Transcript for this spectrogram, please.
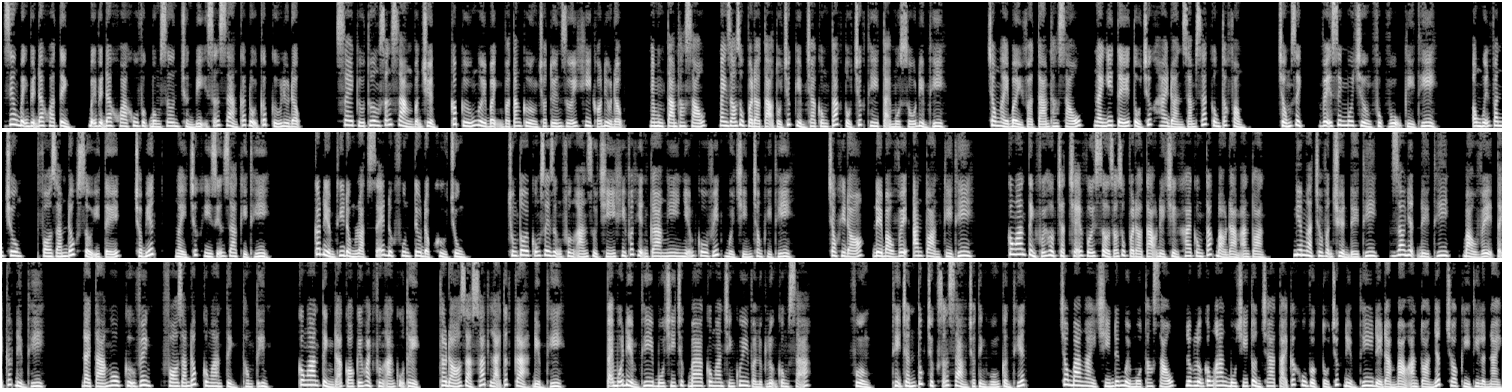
Riêng Bệnh viện Đa khoa tỉnh, Bệnh viện Đa khoa khu vực Bồng Sơn chuẩn bị sẵn sàng các đội cấp cứu lưu động, xe cứu thương sẵn sàng vận chuyển, cấp cứu người bệnh và tăng cường cho tuyến dưới khi có điều động. Ngày 8 tháng 6, ngành giáo dục và đào tạo tổ chức kiểm tra công tác tổ chức thi tại một số điểm thi. Trong ngày 7 và 8 tháng 6, ngành y tế tổ chức hai đoàn giám sát công tác phòng, chống dịch, vệ sinh môi trường phục vụ kỳ thi. Ông Nguyễn Văn Trung, Phó Giám đốc Sở Y tế, cho biết ngày trước khi diễn ra kỳ thi, các điểm thi đồng loạt sẽ được phun tiêu độc khử trùng, Chúng tôi cũng xây dựng phương án xử trí khi phát hiện ca nghi nhiễm COVID-19 trong kỳ thi. Trong khi đó, để bảo vệ an toàn kỳ thi, Công an tỉnh phối hợp chặt chẽ với Sở Giáo dục và Đào tạo để triển khai công tác bảo đảm an toàn, nghiêm ngặt cho vận chuyển đề thi, giao nhận đề thi, bảo vệ tại các điểm thi. Đại tá Ngô Cự Vinh, Phó Giám đốc Công an tỉnh thông tin, Công an tỉnh đã có kế hoạch phương án cụ thể, Theo đó giả soát lại tất cả điểm thi. Tại mỗi điểm thi bố trí trực 3 công an chính quy và lực lượng công xã, phường, thị trấn túc trực sẵn sàng cho tình huống cần thiết. Trong 3 ngày 9 đến 11 tháng 6, lực lượng công an bố trí tuần tra tại các khu vực tổ chức điểm thi để đảm bảo an toàn nhất cho kỳ thi lần này.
